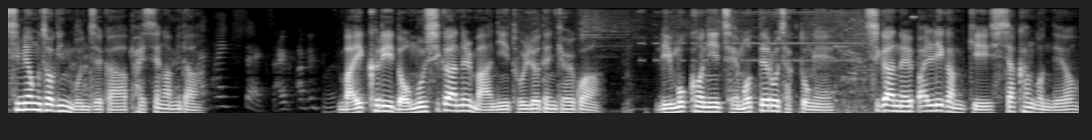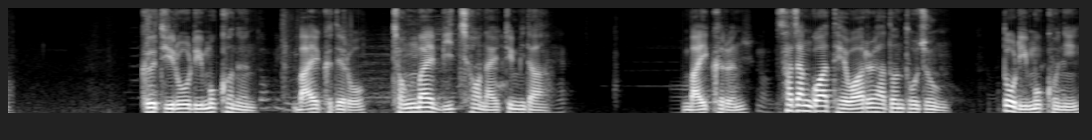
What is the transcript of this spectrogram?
치명적인 문제가 발생합니다. 마이클이 너무 시간을 많이 돌려댄 결과 리모컨이 제멋대로 작동해 시간을 빨리 감기 시작한 건데요. 그 뒤로 리모컨은 말 그대로 정말 미쳐 날뜁니다. 마이클은 사장과 대화를 하던 도중 또 리모컨이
